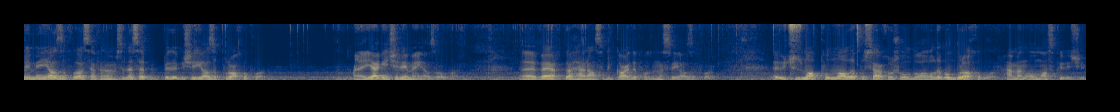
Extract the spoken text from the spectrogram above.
remen yazıblar, səhv eləmirəmsə, nəsə belə bir şey yazıb buraxıblar. E, yəqin ki, remen yazırlar. Və yaxud da hər hansı bir qayda pozunu nəsə yazıblar. Ə, 300 manat pulunu alıb bu sərxoş olduğu halda bunu buraxıblar. Həmən o Moskviçi.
